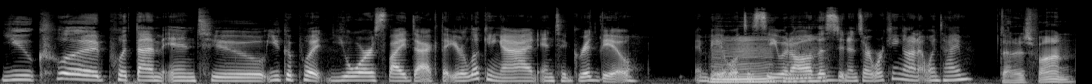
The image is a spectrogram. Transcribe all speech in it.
you could put them into you could put your slide deck that you're looking at into grid view and be able to see what all the mm-hmm. students are working on at one time that is fun.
